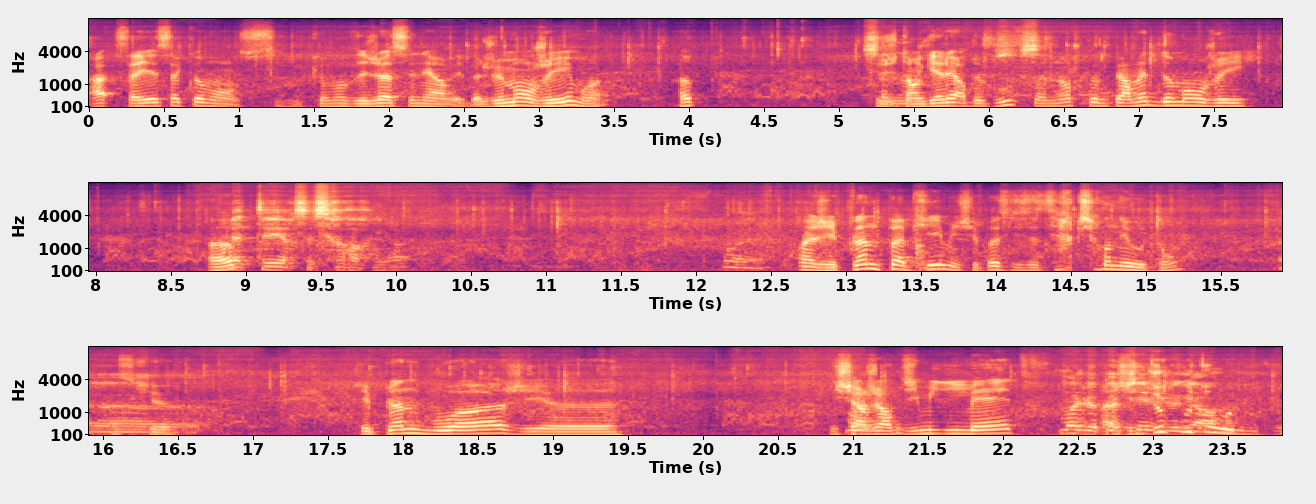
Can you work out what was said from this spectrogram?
Ah, ça y est, ça commence. Il commence déjà à s'énerver. Bah, je vais manger, moi. Hop. Parce j'étais en galère de bouffe, maintenant je peux me permettre de manger. Hop. La terre, ça sert à rien. Ouais. Ouais, j'ai plein de papier, mais je sais pas si ça sert que j'en ai autant. Euh, que- J'ai plein de bois, j'ai euh... des chargeurs 10 mm. Moi, le Ah, je le couteaux. garde. donc, euh,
